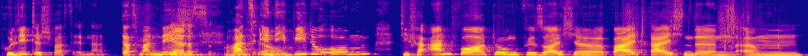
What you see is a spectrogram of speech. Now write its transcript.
politisch was ändert. Dass man nicht ja, das ans. Individuum die Verantwortung für solche weitreichenden ähm,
